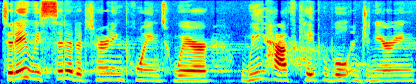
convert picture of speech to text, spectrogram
Today, we sit at a turning point where we have capable engineering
